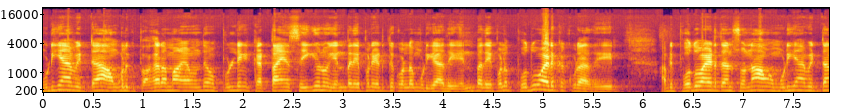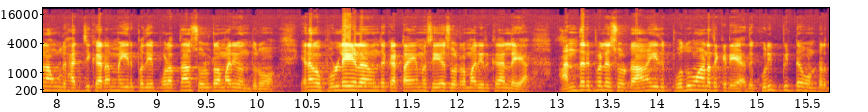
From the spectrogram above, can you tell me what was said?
முடியாவிட்டால் அவங்களுக்கு பகரமாக வந்து அவங்க பிள்ளைங்க கட்டாயம் செய்யணும் என்பதை போல் எடுத்துக்கொள்ள முடியாது. என்பதை போல் பொதுவாக எடுக்கக்கூடாது. அப்படி பொதுவாக எடுத்தான்னு சொன்னால் அவங்க முடியாவிட்டால் அவங்களுக்கு ஹஜ்ஜு கடமை இருப்பதை போல தான் சொல்கிற மாதிரி வந்துடும் ஏன்னா அவங்க பிள்ளைகளை வந்து கட்டாயமாக செய்ய சொல்கிற மாதிரி இருக்கா இல்லையா? அந்த அடிப்படையில் சொல்கிறாங்க இது பொதுவானது கிடையாது. குறிப்பிட்ட ஒன்று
